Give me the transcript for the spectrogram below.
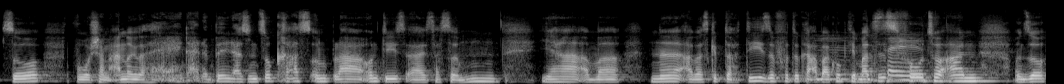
So, wo schon andere gesagt haben, hey, deine Bilder sind so krass und bla und dies. Äh, Ich sag so, hm, ja, aber, ne, aber es gibt doch diese Fotograf, aber guck dir mal das safe. Foto an und so.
